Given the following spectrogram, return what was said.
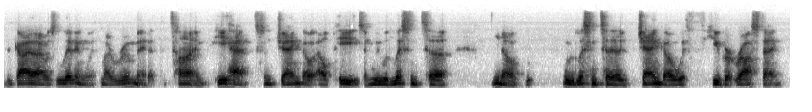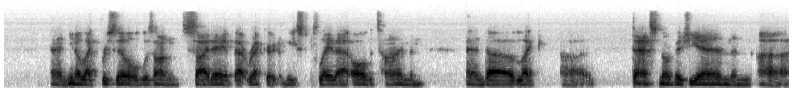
the, guy that I was living with, my roommate at the time, he had some Django LPs, and we would listen to, you know, we would listen to Django with Hubert Rostaing, and you know, like Brazil was on side A of that record, and we used to play that all the time, and and uh, like Danse Norvégienne, and uh,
